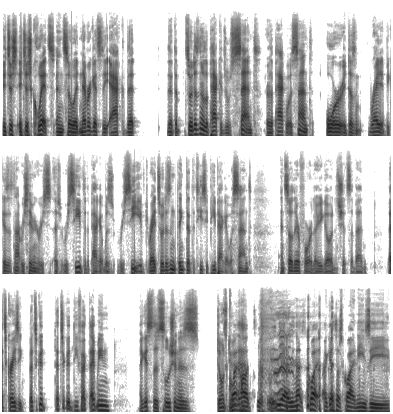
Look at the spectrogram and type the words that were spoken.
it just it just quits, and so it never gets the act that that the so it doesn't know the package was sent or the packet was sent, or it doesn't write it because it's not receiving re- received that the packet was received, right? So it doesn't think that the TCP packet was sent, and so therefore there you go, and it shits the bed. That's crazy. That's a good that's a good defect. I mean, I guess the solution is don't do quite that. hard. To, yeah, I mean that's quite. I guess that's quite an easy,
